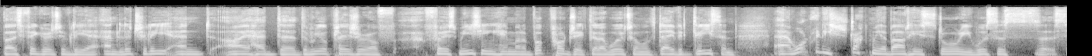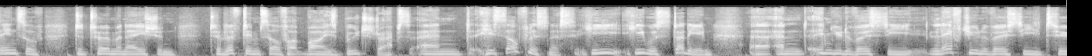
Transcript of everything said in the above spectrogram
both figuratively and literally. And I had the, the real pleasure of uh, first meeting him on a book project that I worked on with David Gleeson. Uh, what really struck me about his story was this sense of determination to lift himself up by his bootstraps and his selflessness. He he was studying uh, and in university left university to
